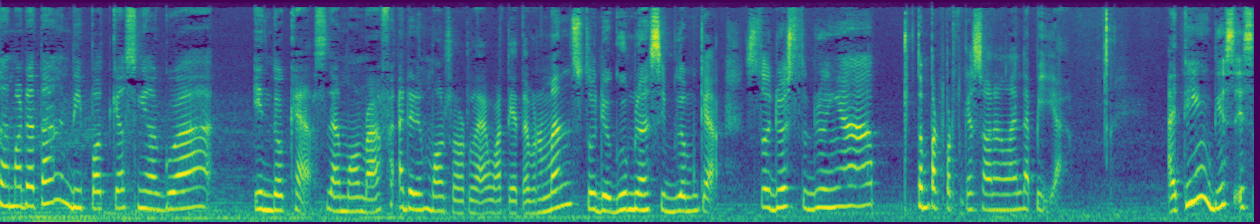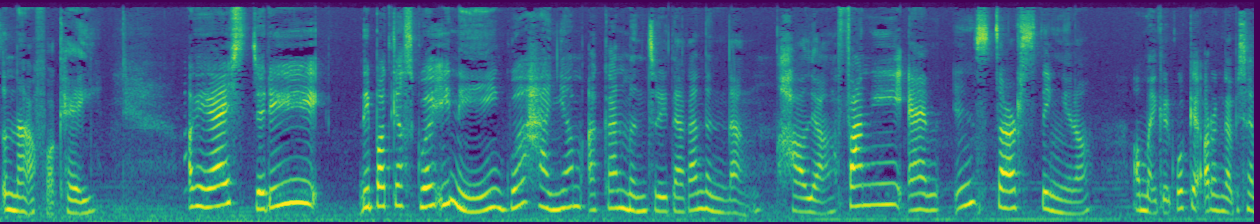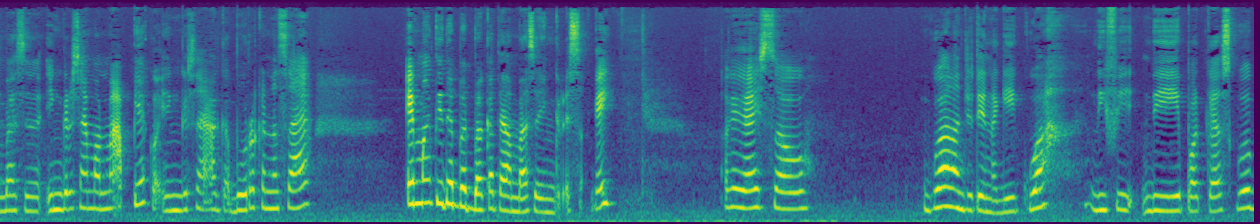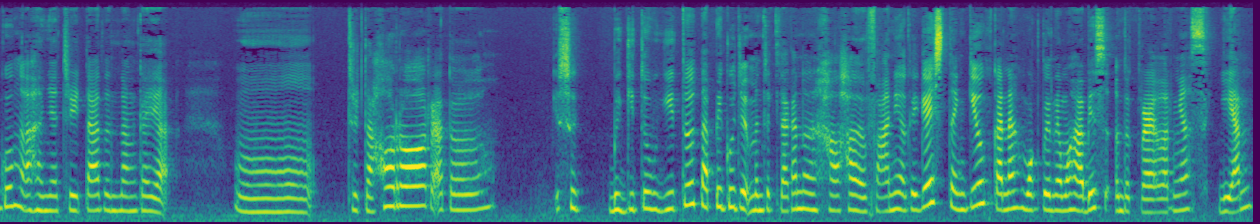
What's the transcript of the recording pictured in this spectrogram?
selamat datang di podcastnya gue Indocast. Dan mohon maaf ada motor lewat ya teman-teman. Studio gue masih belum kayak studio-studionya tempat podcast orang lain Tapi ya I think this is enough, oke okay? Oke okay guys, jadi di podcast gue ini gue hanya akan menceritakan tentang hal yang funny and interesting, you know? Oh my god, gue kayak orang gak bisa bahasa Inggris saya mohon maaf ya kok Inggris saya agak buruk karena saya emang tidak berbakat dalam bahasa Inggris oke? Okay? oke okay guys so gue lanjutin lagi. Gue di di podcast gue gue nggak hanya cerita tentang kayak um, cerita horor atau begitu begitu tapi gue juga menceritakan hal-hal funny oke okay guys? Thank you karena waktu udah mau habis untuk trailernya sekian.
